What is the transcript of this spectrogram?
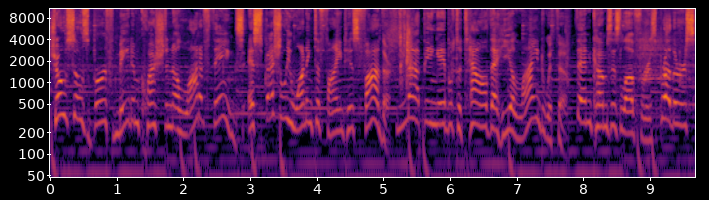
Choso's birth made him question a lot of things, especially wanting to find his father, not being able to tell that he aligned with him. Then comes his love for his brothers,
